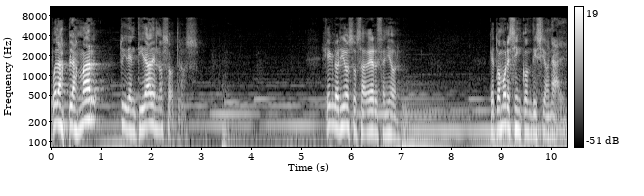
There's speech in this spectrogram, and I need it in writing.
Puedas plasmar tu identidad en nosotros. Qué glorioso saber, Señor, que tu amor es incondicional,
